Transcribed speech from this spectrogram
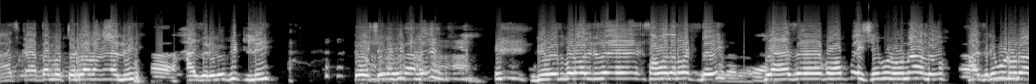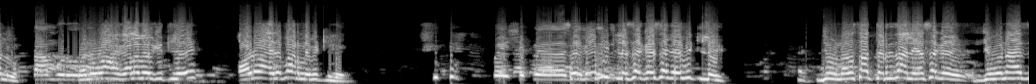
आज काय आता मथुरला बघायला आली हाजरी बी फिटली. पैसे बी फिटले. दिवसभर मला तिचं समाधान वाटतंय. की आज बाबा पैसे बुडवून आलो हाजरी बुडवून आलो. काम बुडवून पण वाघाला बघितले ऑडो व्हायला पारणं भेटले पैसे सगळे भेटले सगळे सगळे भेटले जीवनाला सातर्य झाले सगळे. जीवन आज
